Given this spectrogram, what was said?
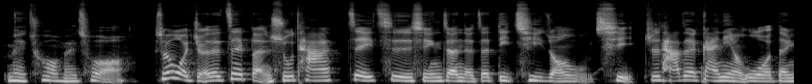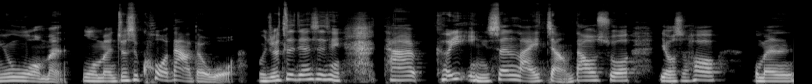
没错，没错。所以我觉得这本书它这一次新增的这第七种武器，就是它这个概念“我等于我们”，我们就是扩大的我。我觉得这件事情它可以引申来讲到说，有时候我们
